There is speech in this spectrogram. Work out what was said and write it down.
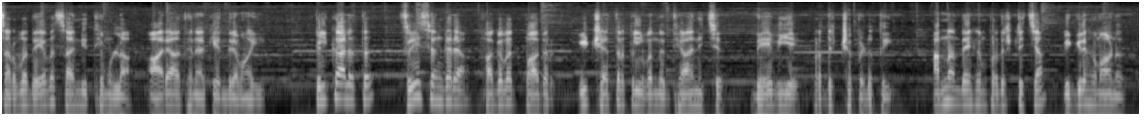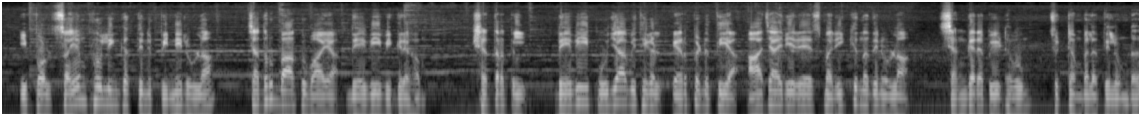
സർവദേവ സാന്നിധ്യമുള്ള ആരാധനാ കേന്ദ്രമായി. പിൽക്കാലത്ത് ശ്രീശങ്കര ഭഗവത് പാദർ ഈ ക്ഷേത്രത്തിൽ വന്ന് ധ്യാനിച്ച് ദേവിയെ പ്രത്യക്ഷപ്പെടുത്തി. അന്ന് അദ്ദേഹം പ്രതിഷ്ഠിച്ച വിഗ്രഹമാണ് ഇപ്പോൾ സ്വയംഭൂലിംഗത്തിന് പിന്നിലുള്ള ചതുർബാഹുവായ ദേവീ വിഗ്രഹം. ക്ഷേത്രത്തിൽ ദേവീ പൂജാവിധികൾ ഏർപ്പെടുത്തിയ ആചാര്യരെ സ്മരിക്കുന്നതിനുള്ള ശങ്കരപീഠവും ചുറ്റമ്പലത്തിലുണ്ട്.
